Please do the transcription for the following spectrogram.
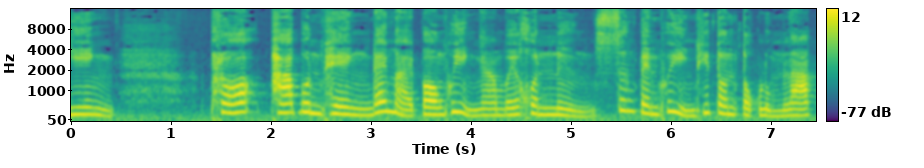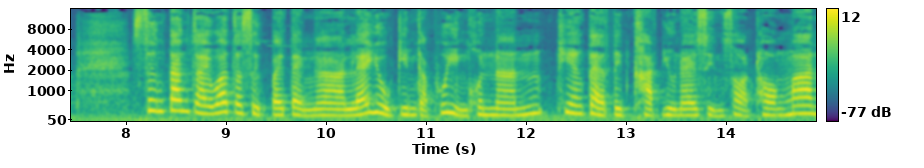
ยิ่ง เพราะพระบุญเพ็งได้หมายปองผู้หญิงงามไว้คนหนึ่ง ซึ่งเป็นผู้หญิงที่ตนตกหลุมรัก ซึ่งตั้งใจว่าจะศึกไปแต่งงานและอยู่กินกับผู้หญิงคนนั้น เพียงแต่ติดขัดอยู่ในสินสอดทองมั่น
